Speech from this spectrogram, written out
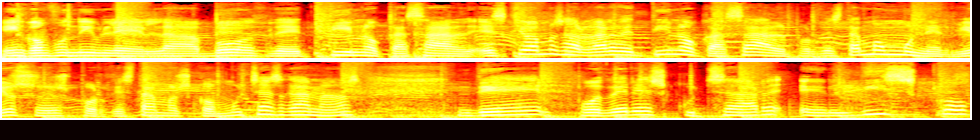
Inconfundible la voz de Tino Casal. Es que vamos a hablar de Tino Casal porque estamos muy nerviosos, porque estamos con muchas ganas de poder escuchar el disco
